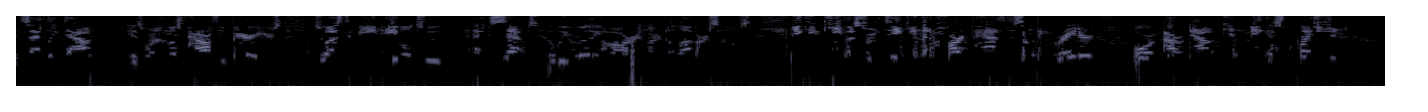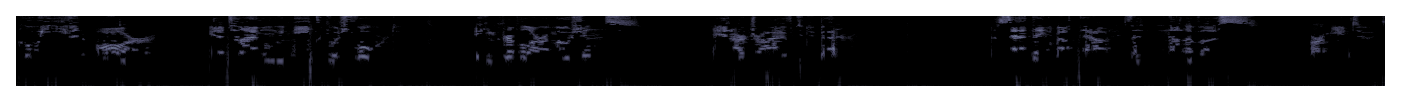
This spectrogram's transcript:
Exactly, doubt is one of the most powerful barriers to us to being able to accept who we really are and learn to love ourselves. It can keep us from taking that hard path to something greater, or our doubt can make us question who we even are in a time when we need to push forward. It can cripple our emotions and our drive to do better. The sad thing about doubt is that none of us are immune to it.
